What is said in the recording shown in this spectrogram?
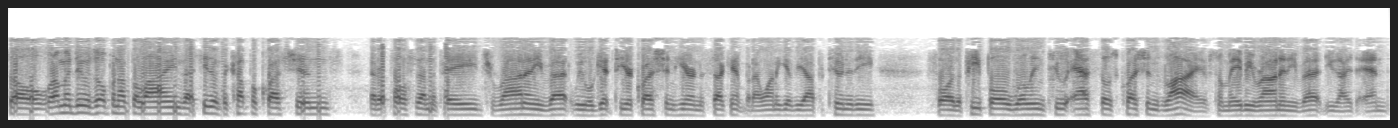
So what I'm going to do is open up the lines. I see there's a couple questions that are posted on the page. Ron and Yvette, we will get to your question here in a second, but I want to give the opportunity for the people willing to ask those questions live. So maybe Ron and Yvette, you guys and,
